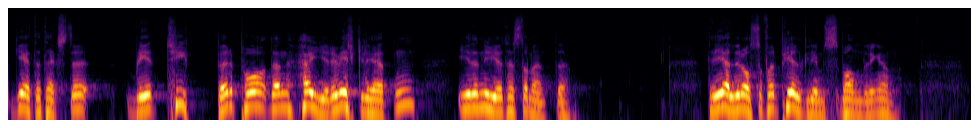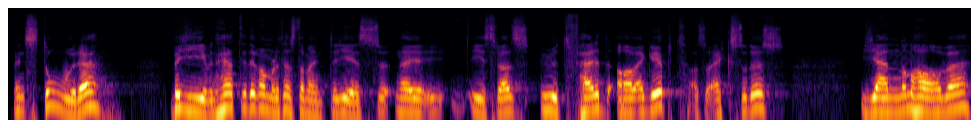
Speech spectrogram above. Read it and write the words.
GT-tekster blir typer på den høyere virkeligheten i Det nye testamentet. Det gjelder også for pilegrimsvandringen. Den store begivenhet i Det gamle testamentet, Jesu, nei, Israels utferd av Egypt, altså Exodus, gjennom havet,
